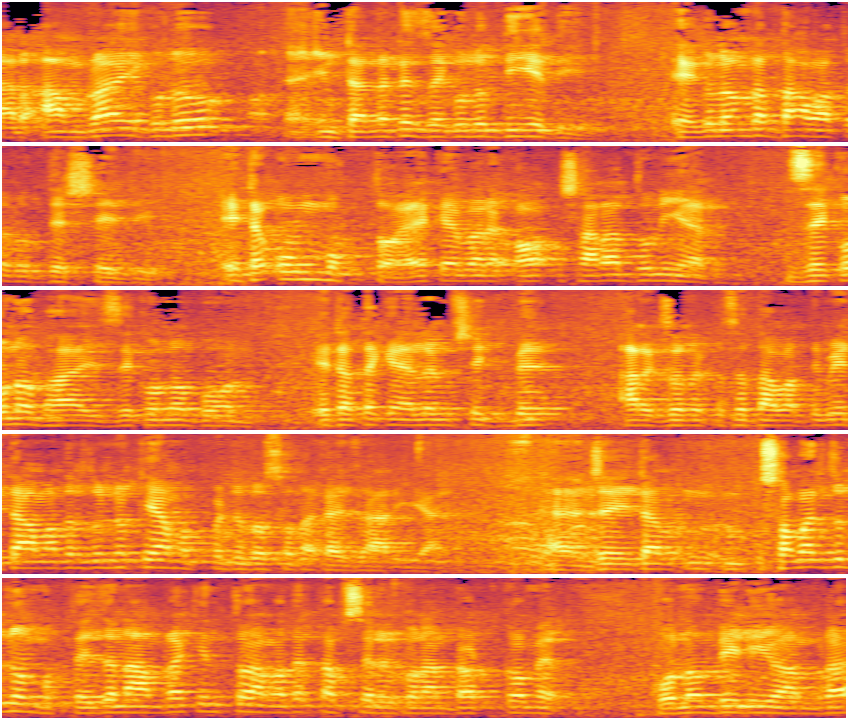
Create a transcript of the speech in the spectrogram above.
আর আমরা এগুলো ইন্টারনেটে যেগুলো দিয়ে দিই এগুলো আমরা দাওয়াতের উদ্দেশ্যে দিই। এটা উন্মুক্ত একেবারে সারা দুনিয়ার যে কোনো ভাই যে কোনো বোন এটা থেকে এলএম শিখবে আরেকজনের কাছে দাওয়াত দিবে। এটা আমাদের জন্য কেমন পর্যন্ত সদাকায় জারিয়া। হ্যাঁ, যে এটা সবার জন্য মুক্ত এই জন্য আমরা কিন্তু আমাদের তাফসিরুল কোরআন ডট কমের কোনো ভিডিও আমরা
